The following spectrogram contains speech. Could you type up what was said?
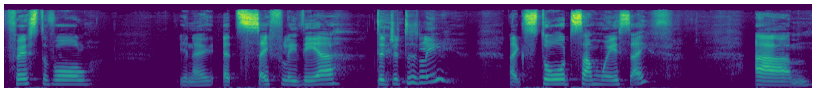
first of all, you know, it's safely there digitally, like stored somewhere safe, um,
